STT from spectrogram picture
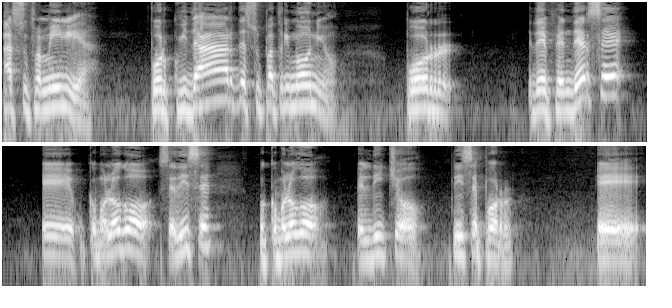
a su familia, por cuidar de su patrimonio, por defenderse, eh, como luego se dice, o como luego el dicho dice, por eh,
